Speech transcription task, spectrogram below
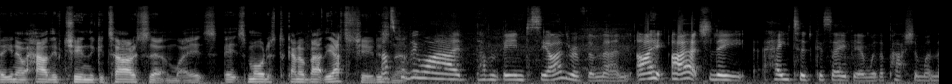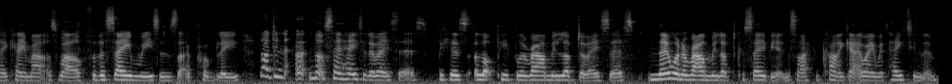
you know how they've tuned the guitar a certain way. It's it's more just kind of about the attitude, isn't That's it? probably why I haven't been to see either of them. Then I, I actually hated Kasabian with a passion when they came out as well, for the same reasons that I probably not didn't uh, not say hated Oasis because a lot of people around me loved Oasis. No one around me loved Kasabian, so I could kind of get away with hating them.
